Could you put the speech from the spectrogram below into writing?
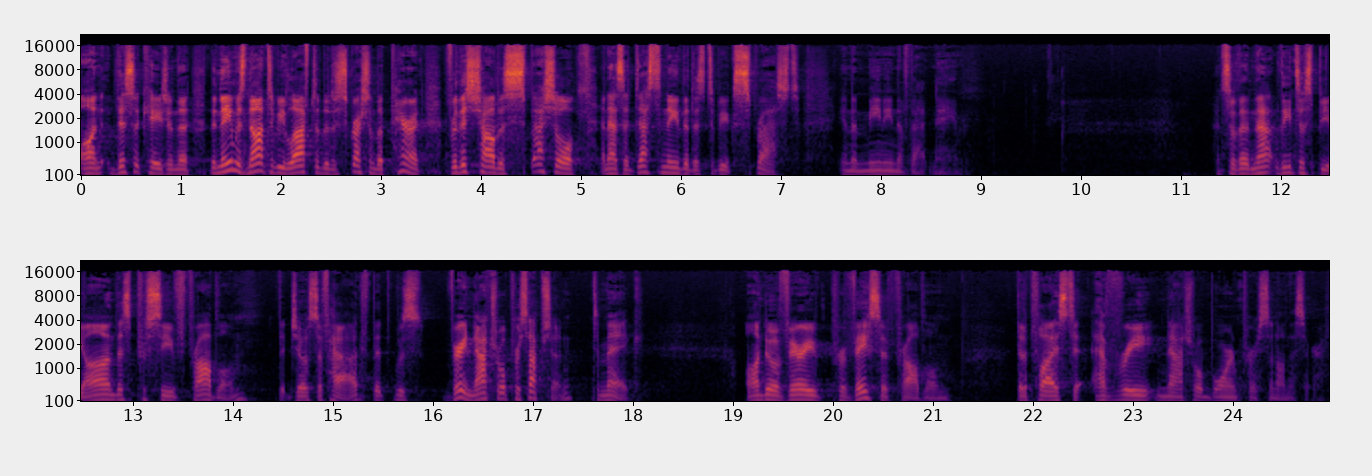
On this occasion, the, the name is not to be left to the discretion of the parent, for this child is special and has a destiny that is to be expressed in the meaning of that name. And so then that leads us beyond this perceived problem that Joseph had, that was very natural perception to make, onto a very pervasive problem that applies to every natural born person on this earth.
